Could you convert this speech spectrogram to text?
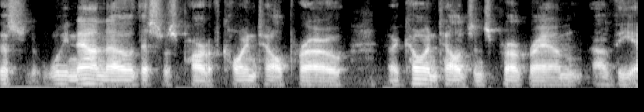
This we now know this was part of COINTELPRO a co-intelligence program of the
